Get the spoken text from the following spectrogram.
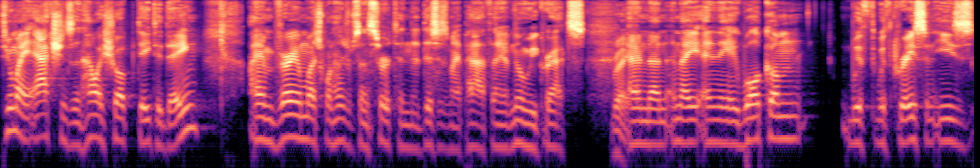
through my actions and how I show up day to day, I am very much 100% certain that this is my path. And I have no regrets. Right. And and, and I and I welcome with with grace and ease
